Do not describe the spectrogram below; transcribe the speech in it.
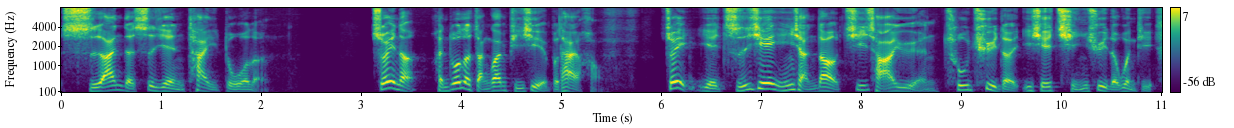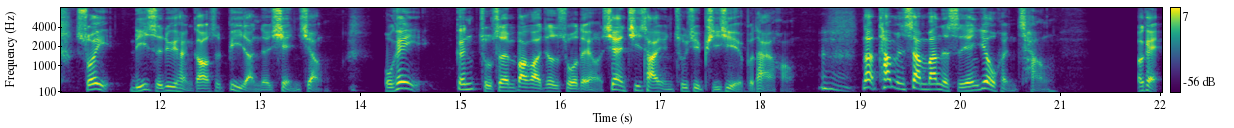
食安的事件太多了，所以呢，很多的长官脾气也不太好，所以也直接影响到稽查员出去的一些情绪的问题，所以离职率很高是必然的现象。我可以跟主持人报告，就是说的哦，现在稽查员出去脾气也不太好。嗯，那他们上班的时间又很长。OK，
